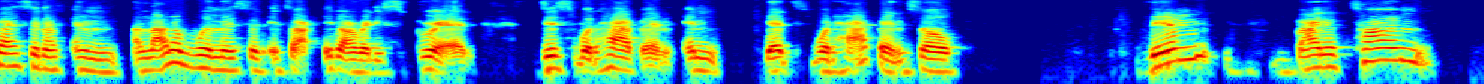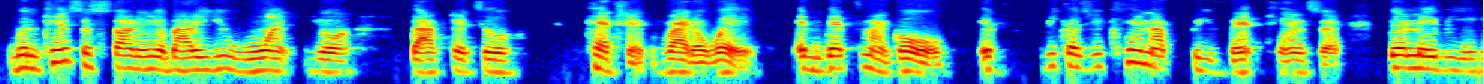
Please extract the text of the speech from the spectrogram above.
fast enough? And a lot of women said it's it already spread. this would happen. And that's what happened. So them by the time when cancer starts in your body, you want your doctor to catch it right away. And that's my goal. If because you cannot prevent cancer. There may be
